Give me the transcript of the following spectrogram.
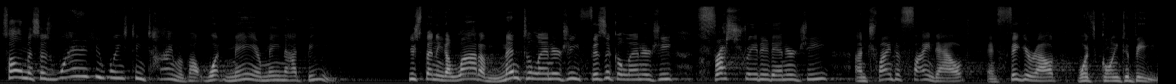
Solomon says, Why are you wasting time about what may or may not be? You're spending a lot of mental energy, physical energy, frustrated energy on trying to find out and figure out what's going to be.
